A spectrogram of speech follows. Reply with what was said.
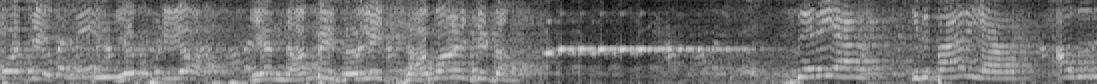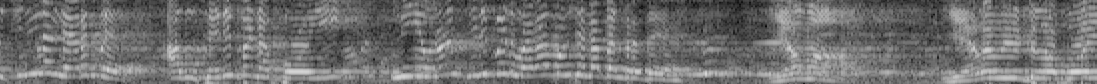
போச்சு. எப்படியோ என் தம்பி சொல்லி சமாளிச்சிட்டான். சரியா? இது பாரியா. அது ஒரு சின்ன நரம்பு. அது சரி பண்ண போய் நீ ஒரு சிரிப்படு வராம போச்சு என்ன பண்றது? ஏமா இல வீட்டுல போய்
